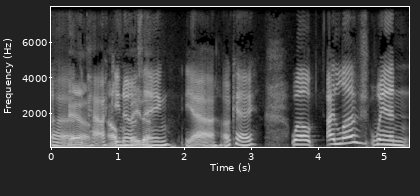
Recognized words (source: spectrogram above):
uh, yeah, the pack, you know, beta. thing. Yeah. Okay. Well, I love when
